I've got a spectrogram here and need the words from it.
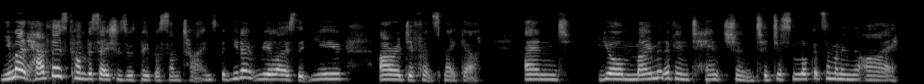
you might have those conversations with people sometimes, but you don't realize that you are a difference maker. And your moment of intention to just look at someone in the eye,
